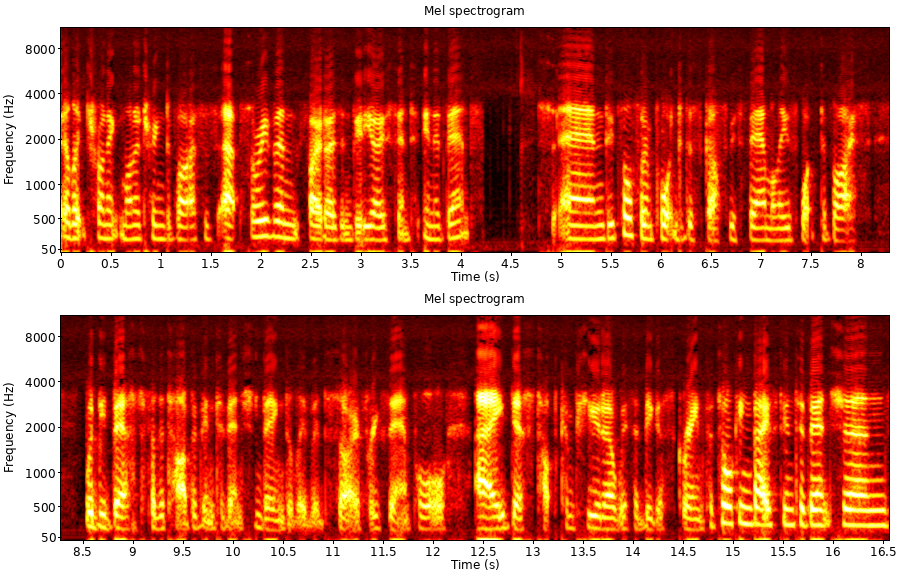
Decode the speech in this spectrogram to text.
electronic monitoring devices, apps, or even photos and videos sent in advance. And it's also important to discuss with families what device would be best for the type of intervention being delivered. So, for example, a desktop computer with a bigger screen for talking-based interventions,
